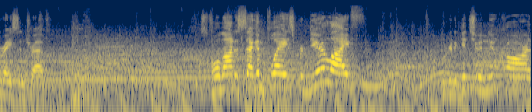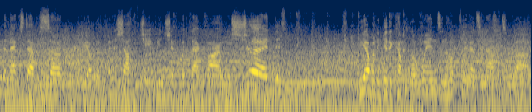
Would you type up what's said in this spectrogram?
Good racing, Trev. Just hold on to second place for dear life. We're going to get you a new car in the next episode. We're going to be able to finish out the championship with that car. And we should be able to get a couple of wins, and hopefully that's enough to um,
